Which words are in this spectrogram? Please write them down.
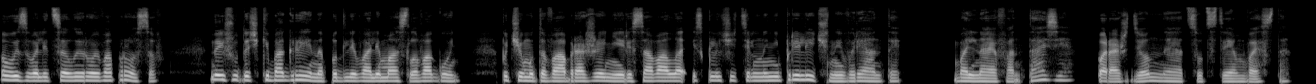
вызвали целый рой вопросов. Да и шуточки Багрейна подливали масло в огонь. Почему-то воображение рисовало исключительно неприличные варианты. Больная фантазия, порожденная отсутствием Веста.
